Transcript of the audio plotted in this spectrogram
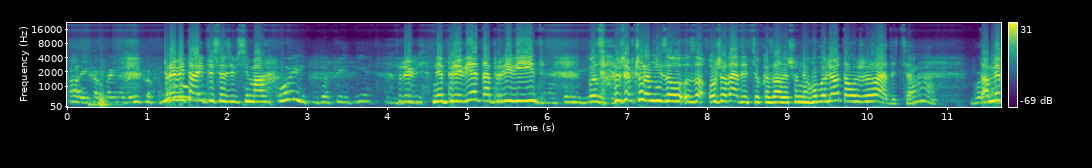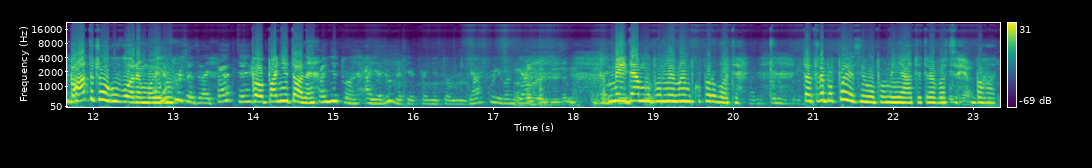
Але яка файна велика. Привітайтеся зі всіма. Ой, туди привіт. Привіт. Не привіт, а привіт. Е, привіт. Бо вже вчора мені за, за ожередицю казали, що не голольот, а ожередиця. Так. Бо- Там ми багато чого говоримо. А як ви називаєте? Пате? По- Пані Тоне. А я люблю ті панітони. Дякую вам, дякую. Ми йдемо, бо ми маємо купу роботи. Та треба пояс йому поміняти, треба це багато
